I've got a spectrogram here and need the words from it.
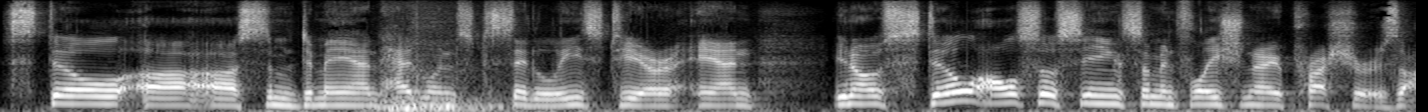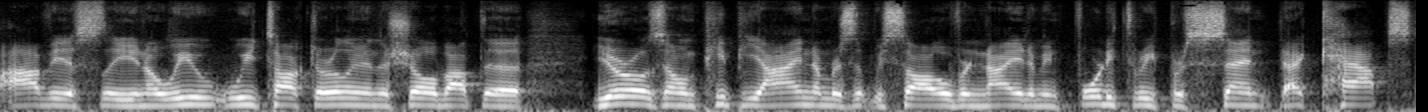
Still uh, uh, some demand headwinds to say the least here, and you know, still also seeing some inflationary pressures. Obviously, you know, we we talked earlier in the show about the eurozone PPI numbers that we saw overnight. I mean, 43 percent that caps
